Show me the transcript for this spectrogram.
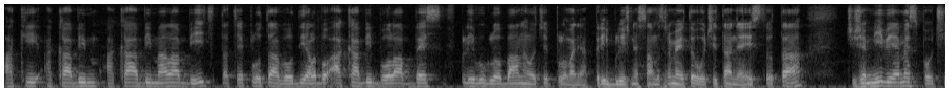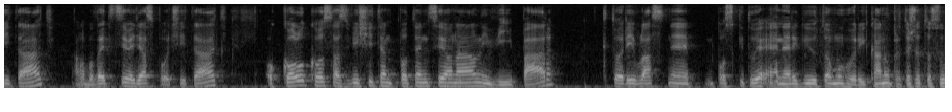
aký, aká, by, aká by mala byť tá teplota vody, alebo aká by bola bez vplyvu globálneho oteplovania. Približne, samozrejme, je to určitá neistota. Čiže my vieme spočítať, alebo vedci vedia spočítať, o koľko sa zvýši ten potenciálny výpar ktorý vlastne poskytuje energiu tomu hurikánu, pretože to sú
